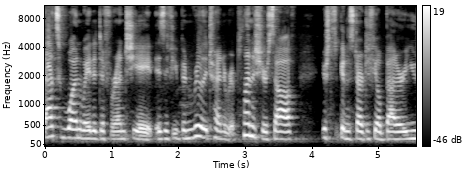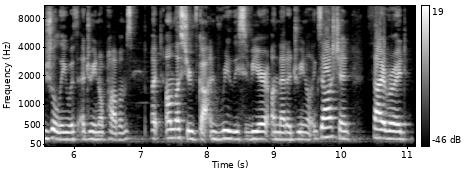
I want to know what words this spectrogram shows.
that's one way to differentiate is if you've been really trying to replenish yourself, you're going to start to feel better, usually with adrenal problems, unless you've gotten really severe on that adrenal exhaustion. Thyroid,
